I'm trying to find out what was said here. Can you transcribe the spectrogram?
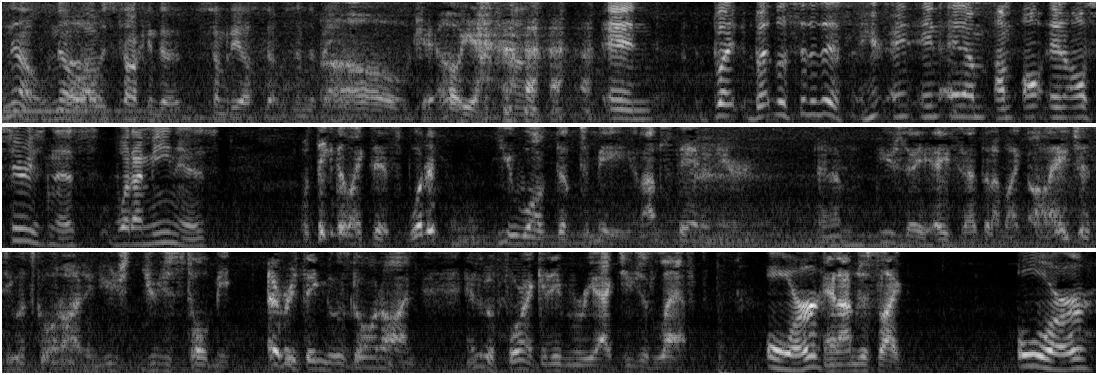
No, no, I Oh. was talking to somebody else that was in the van. Oh, okay. Oh, yeah. Um, and but but listen to this here and, and, and I'm, I'm all, in all seriousness what i mean is well, think of it like this. What if you walked up to me and I'm standing here and I'm, you say, hey, Seth, and I'm like, oh, hey, Jesse, what's going on? And you just, you just told me everything that was going on. And before I could even react, you just left. or And I'm just like, or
